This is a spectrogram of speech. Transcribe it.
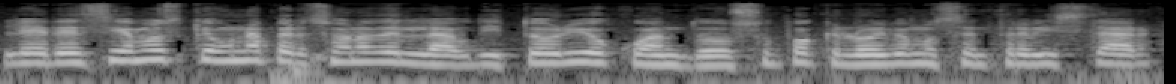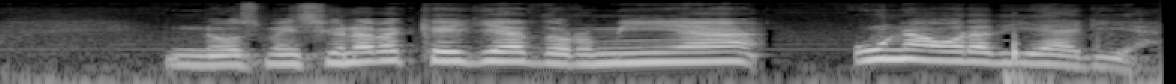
Le decíamos que una persona del auditorio, cuando supo que lo íbamos a entrevistar, nos mencionaba que ella dormía una hora diaria.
